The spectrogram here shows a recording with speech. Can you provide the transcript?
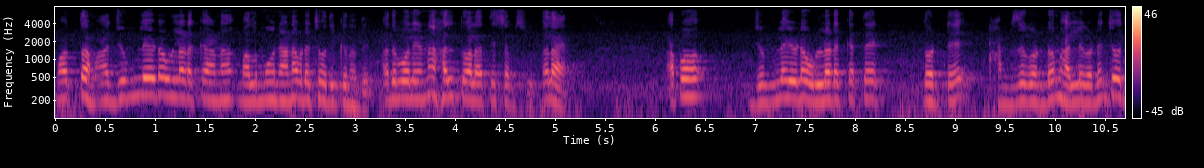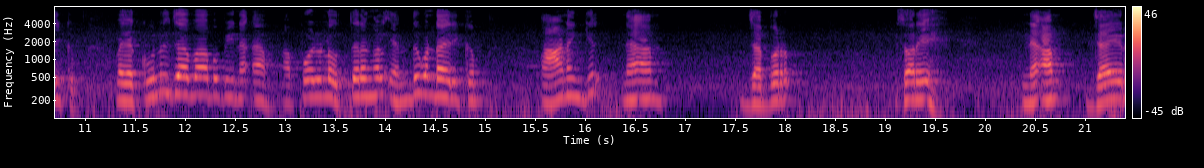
മൊത്തം ആ ജുംലയുടെ ഉള്ളടക്കാണ് മൽമൂനാണ് അവിടെ ചോദിക്കുന്നത്. അതുപോലെയാണ് ഹൽ തോലാത്തി ശംസു അല്ലേ? അപ്പോൾ ജുംലയുടെ ഉള്ളടക്കത്തെ തൊട്ട് ഹംസ് കൊണ്ടും ഹല്ല് കൊണ്ടും ചോദിക്കും. വയക്കൂനിൽ ജവാബ് ബി നഅം. അപ്പോഴുള്ള ഉത്തരങ്ങൾ എന്തുകൊണ്ടായിരിക്കും? ആണെങ്കിൽ നാം ജബർ സോറി നഅം ജൈർ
